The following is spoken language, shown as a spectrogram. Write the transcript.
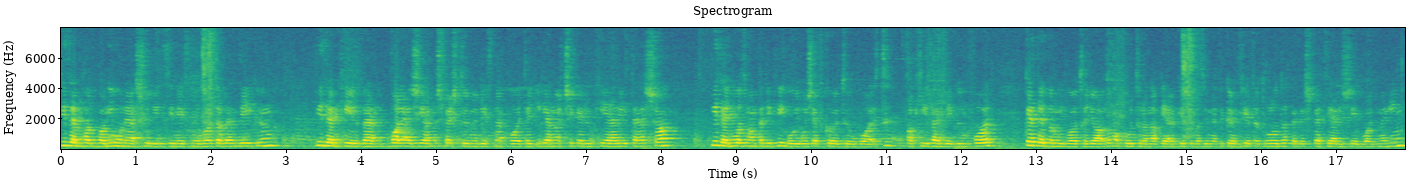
16-ban Jónás Judit színésznő volt a vendégünk, 17-ben Balázs János festőművésznek volt egy igen nagy sikerű kiállítása, 18-ban pedig Vigó József költő volt, aki vendégünk volt. Kezdetben úgy volt, hogy a Roma Kultúra napjára később az ünnepi könyvhétre tolódott, ez egy speciális év volt megint.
